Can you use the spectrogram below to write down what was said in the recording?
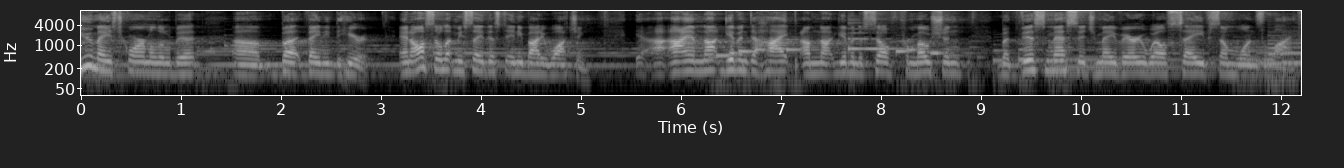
you may squirm a little bit, um, but they need to hear it. And also, let me say this to anybody watching I, am not given to hype, I'm not given to self promotion, but this message may very well save someone's life.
